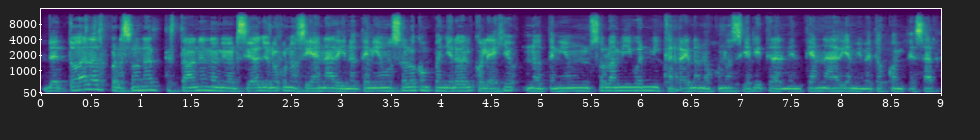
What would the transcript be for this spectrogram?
De todas las personas que estaban en la universidad, yo no conocía a nadie. No tenía un solo compañero del colegio, no tenía un solo amigo en mi carrera, no conocía literalmente a nadie. A mí me tocó empezar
